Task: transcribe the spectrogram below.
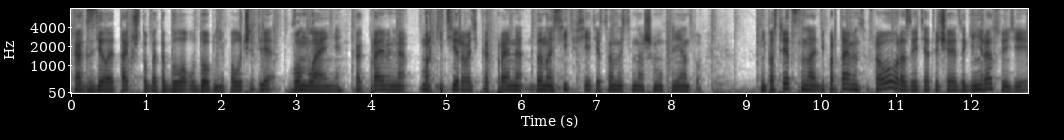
как сделать так, чтобы это было удобнее, получить ли в онлайне, как правильно маркетировать, как правильно доносить все эти ценности нашему клиенту. Непосредственно департамент цифрового развития отвечает за генерацию идеи,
